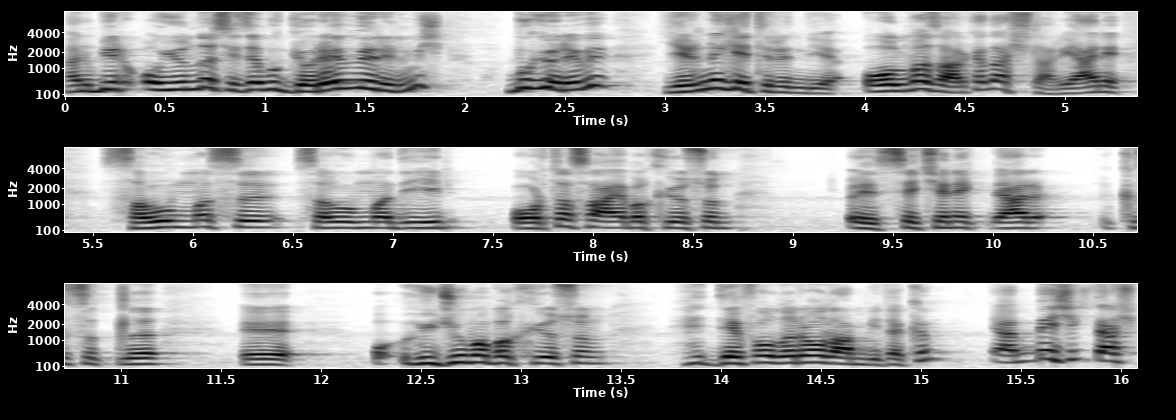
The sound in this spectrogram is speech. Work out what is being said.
hani bir oyunda size bu görev verilmiş. Bu görevi yerine getirin diye. Olmaz arkadaşlar. Yani savunması savunma değil. Orta sahaya bakıyorsun. e, seçenekler kısıtlı. e, hücuma bakıyorsun. Defoları olan bir takım. Yani Beşiktaş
